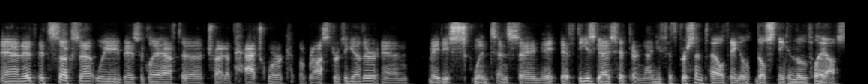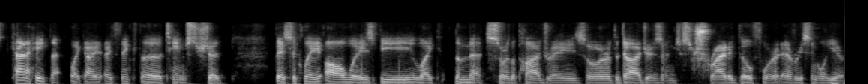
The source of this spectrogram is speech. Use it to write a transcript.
And it, it sucks that we basically have to try to patchwork a roster together and maybe squint and say, if these guys hit their 95th percentile, they'll, they'll sneak into the playoffs. Kind of hate that. Like, I, I think the teams should basically always be like the Mets or the Padres or the Dodgers and just try to go for it every single year.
